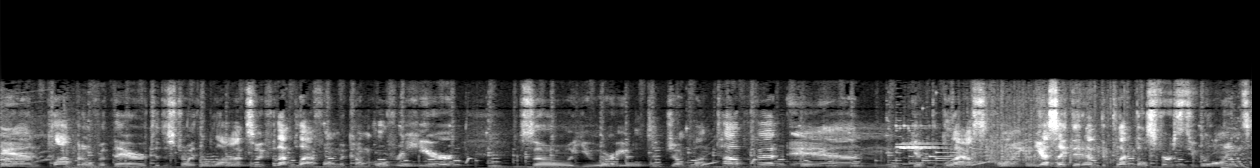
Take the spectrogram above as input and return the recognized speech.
and plop it over there to destroy the blocks. Wait for that platform to come over here, so you are able to jump on top of it and get the glass coin. Yes, I did have to collect those first two coins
